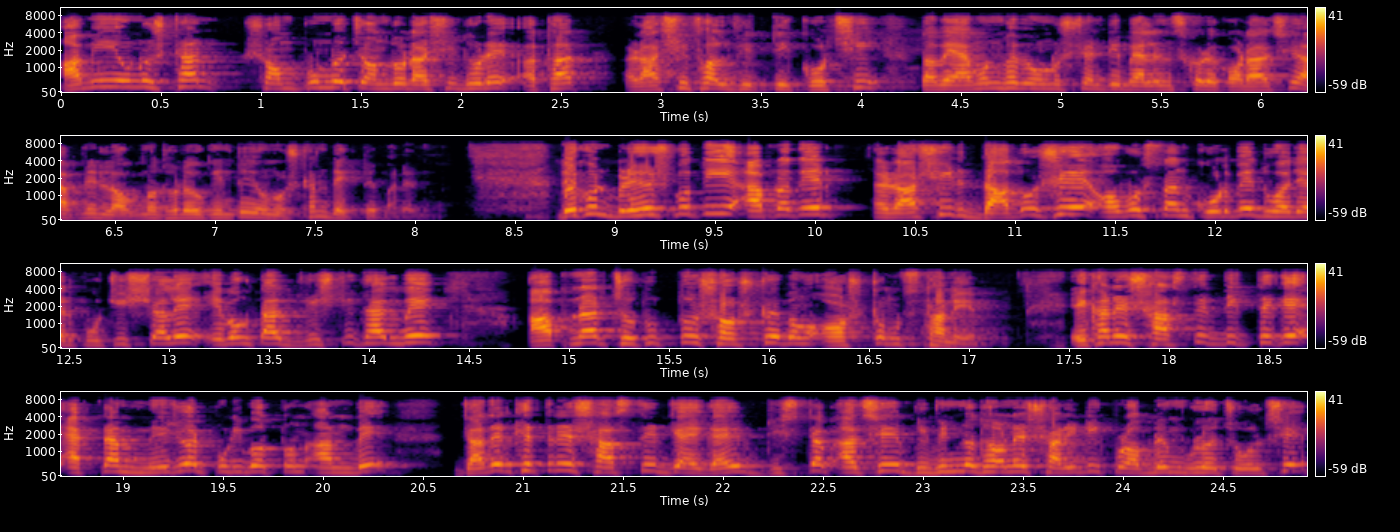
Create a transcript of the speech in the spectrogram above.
আমি এই অনুষ্ঠান সম্পূর্ণ চন্দ্র রাশি ধরে অর্থাৎ রাশিফল ভিত্তিক করছি, তবে এমনভাবে অনুষ্ঠানটি ব্যালেন্স করে করা আছে, আপনি লগ্ন ধরেও কিন্তু এই অনুষ্ঠান দেখতে পারেন। দেখুন, বৃহস্পতি আপনাদের রাশির দ্বাদশে অবস্থান করবে দু হাজার পঁচিশ সালে এবং তার দৃষ্টি থাকবে আপনার চতুর্থ, ষষ্ঠ এবং অষ্টম স্থানে। এখানে স্বাস্থ্যের দিক থেকে একটা মেজর পরিবর্তন আনবে। যাদের ক্ষেত্রে স্বাস্থ্যের জায়গায় ডিস্টার্ব আছে, বিভিন্ন ধরনের শারীরিক প্রবলেমগুলো চলছে,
